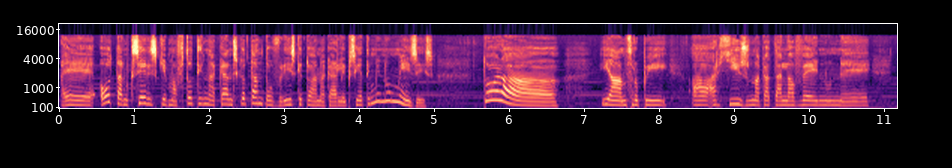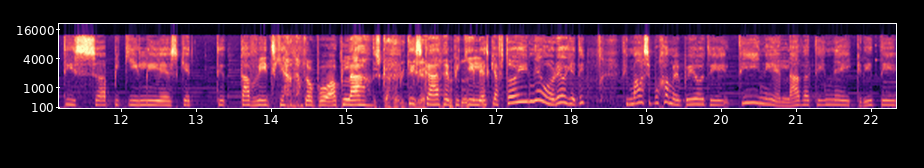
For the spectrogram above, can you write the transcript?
ε, όταν ξέρεις και με αυτό τι να κάνεις και όταν το βρεις και το ανακαλύψεις γιατί μην νομίζεις τώρα οι άνθρωποι α, αρχίζουν να καταλαβαίνουν ε, τις ποικιλίες και τη- τα βίτσια να το πω απλά Της κάθε ποικιλίας. της κάθε ποικιλίας. και αυτό είναι ωραίο γιατί θυμάσαι που είχαμε πει ότι τι είναι η Ελλάδα, τι είναι η Κρήτη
